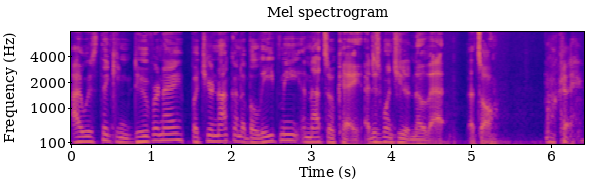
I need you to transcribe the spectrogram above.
I was thinking Duvernay, but you're not going to believe me, and that's okay. I just want you to know that. That's all. Okay.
